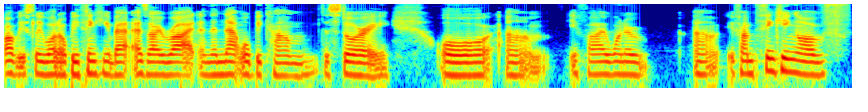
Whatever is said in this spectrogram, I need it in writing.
obviously what I'll be thinking about as I write, and then that will become the story. Or um, if I want to, uh, if I'm thinking of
